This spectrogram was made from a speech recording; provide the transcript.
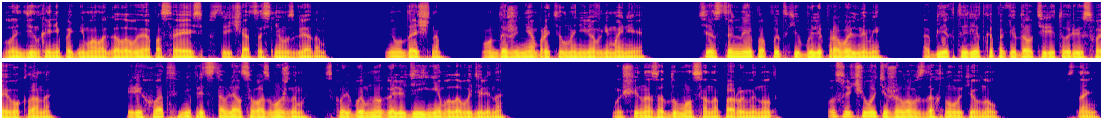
Блондинка не поднимала головы, опасаясь встречаться с ним взглядом. «Неудачно. Он даже не обратил на нее внимания. Все остальные попытки были провальными. Объект редко покидал территорию своего клана. Перехват не представлялся возможным, сколь бы много людей не было выделено. Мужчина задумался на пару минут, после чего тяжело вздохнул и кивнул. «Встань.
